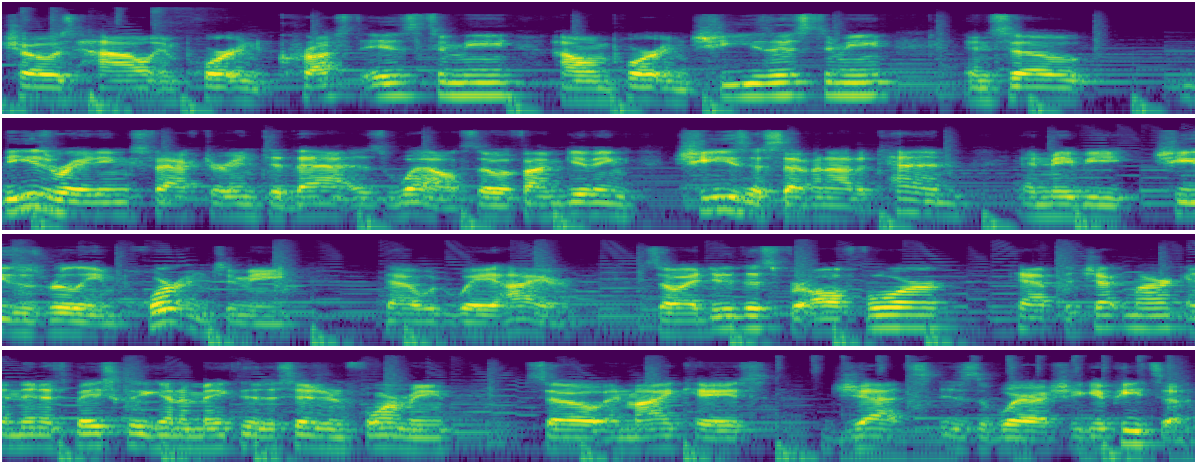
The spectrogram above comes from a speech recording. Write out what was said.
chose how important crust is to me, how important cheese is to me, and so these ratings factor into that as well. So if I'm giving cheese a 7 out of 10, and maybe cheese was really important to me, that would weigh higher. So I do this for all four, tap the check mark, and then it's basically gonna make the decision for me. So in my case, Jets is where I should get pizza.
